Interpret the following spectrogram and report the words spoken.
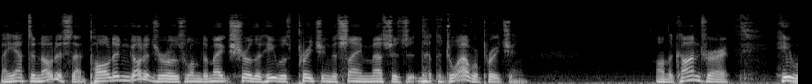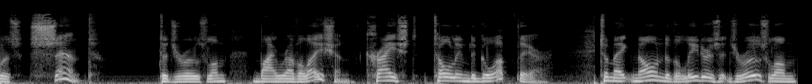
Now you have to notice that Paul didn't go to Jerusalem to make sure that he was preaching the same message that the twelve were preaching. On the contrary, he was sent to Jerusalem by revelation. Christ told him to go up there to make known to the leaders at Jerusalem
